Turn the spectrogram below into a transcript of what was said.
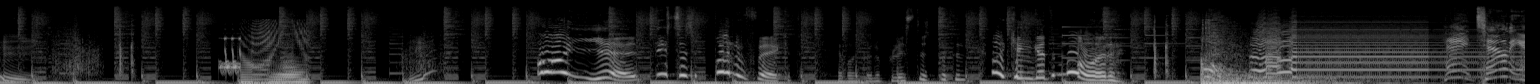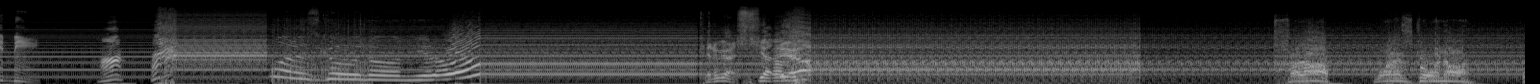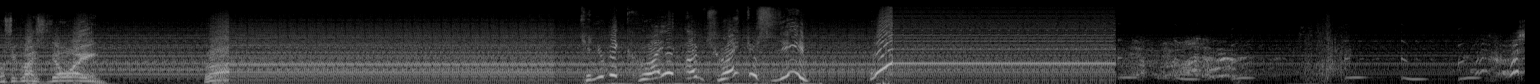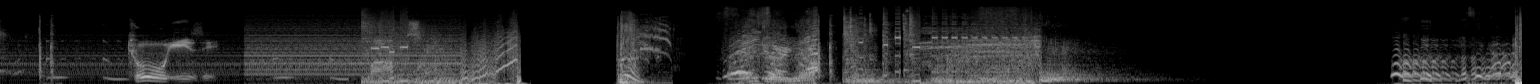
Hmm. Hmm? Oh yeah, this is perfect. If I'm gonna press this button, I can get more. Ah! Hey, Italian man! Huh? Ah! What is going on here? Oh! Can I get shut up? Shut up! What is going on? What's you guys doing? Can you be quiet? I'm trying to sleep. Too easy. Oh, good. Nothing happened.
